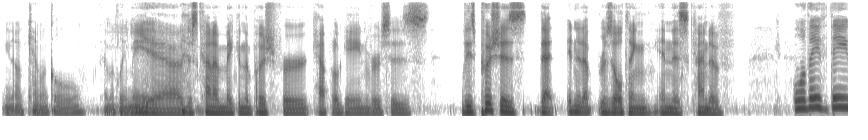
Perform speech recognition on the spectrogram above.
you know chemical chemically made. Yeah, just kind of making the push for capital gain versus these pushes that ended up resulting in this kind of Well, they've they've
